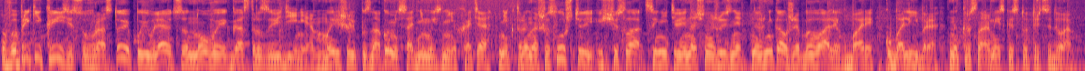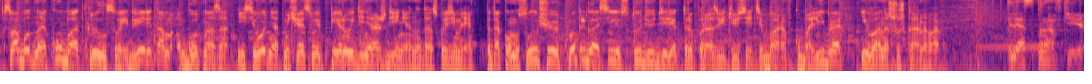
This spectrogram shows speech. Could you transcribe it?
Вопреки кризису в Ростове появляются новые гастрозаведения. Мы решили познакомить с одним из них, хотя некоторые наши слушатели из числа ценителей ночной жизни наверняка уже бывали в баре Куба Либре на Красноармейской 132. Свободная Куба открыла свои двери там год назад и сегодня отмечает свой первый день рождения на Донской земле. По такому случаю мы пригласили в студию директора по развитию сети баров Куба Либре Ивана Шушканова. Для справки.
